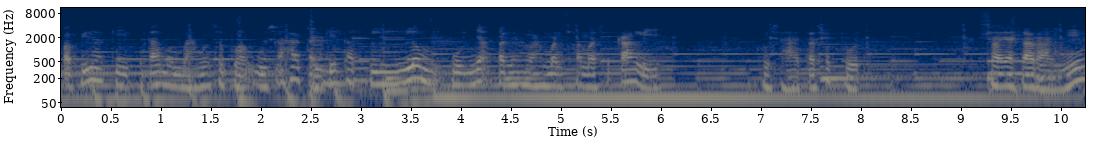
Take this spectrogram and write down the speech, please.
apabila kita membangun sebuah usaha dan kita belum punya pengalaman sama sekali usaha tersebut saya saranin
